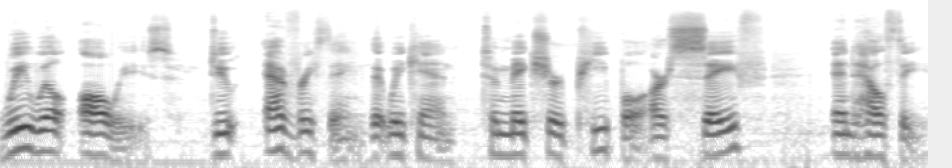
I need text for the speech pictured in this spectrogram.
We will always do everything that we can to make sure people are safe and healthy.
